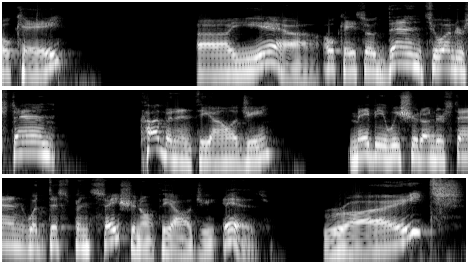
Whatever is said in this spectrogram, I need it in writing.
Okay. Uh, yeah. Okay, so then to understand covenant theology, maybe we should understand what dispensational theology is. Right?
